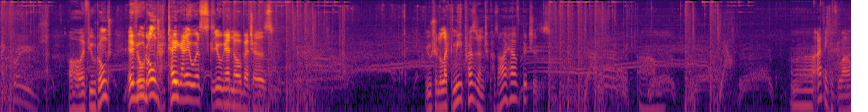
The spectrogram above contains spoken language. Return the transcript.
victories. Oh, if you don't, if you don't take any risks, you get no bitches. You should elect me president, cause I have bitches. Um, uh, I think he's low.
